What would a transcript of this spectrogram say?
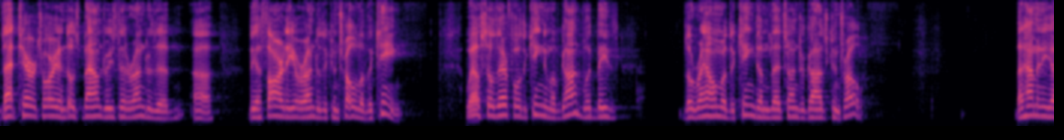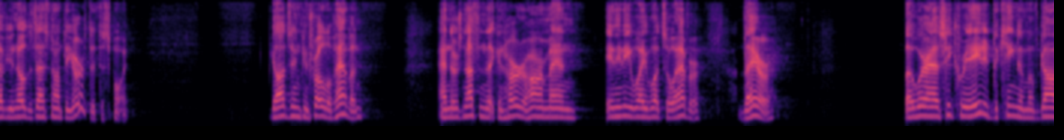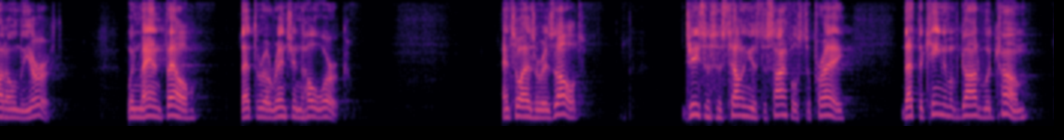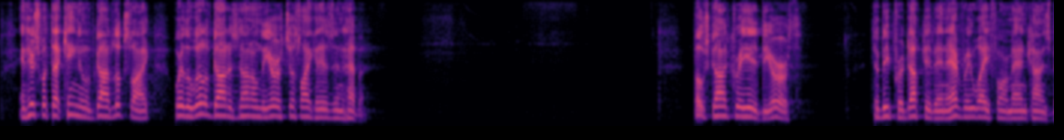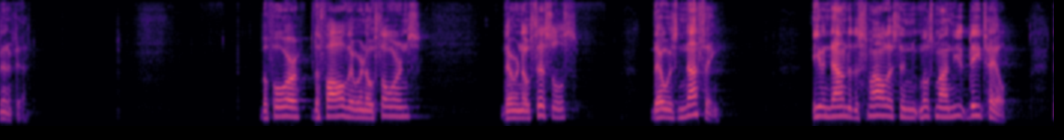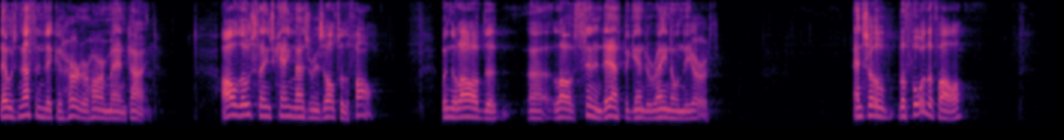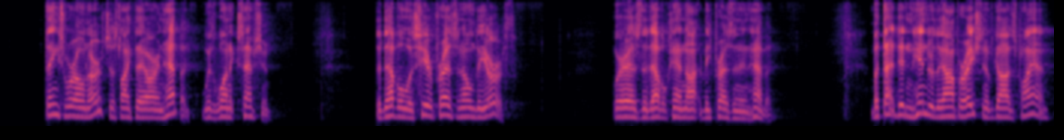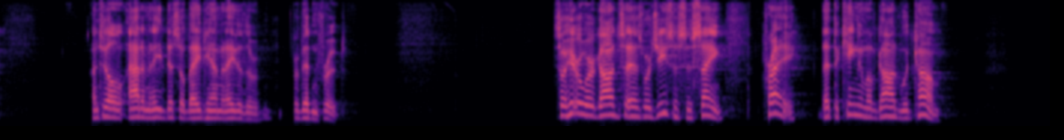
That territory and those boundaries that are under the uh, the authority or under the control of a king. Well, so therefore, the kingdom of God would be the realm or the kingdom that's under God's control. But how many of you know that that's not the earth at this point? God's in control of heaven, and there's nothing that can hurt or harm man in any way whatsoever there. But whereas he created the kingdom of God on the earth, when man fell, that threw a wrench in the whole work. And so as a result, Jesus is telling his disciples to pray that the kingdom of God would come. And here's what that kingdom of God looks like where the will of God is done on the earth just like it is in heaven. Folks, God created the earth to be productive in every way for mankind's benefit. Before the fall, there were no thorns, there were no thistles, there was nothing, even down to the smallest and most minute detail. There was nothing that could hurt or harm mankind. All those things came as a result of the fall, when the law of the uh, law of sin and death began to reign on the earth. And so, before the fall, things were on earth just like they are in heaven, with one exception. The devil was here present on the earth, whereas the devil cannot be present in heaven. But that didn't hinder the operation of God's plan until Adam and Eve disobeyed him and ate of the forbidden fruit. So, here where God says, where Jesus is saying, pray that the kingdom of God would come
